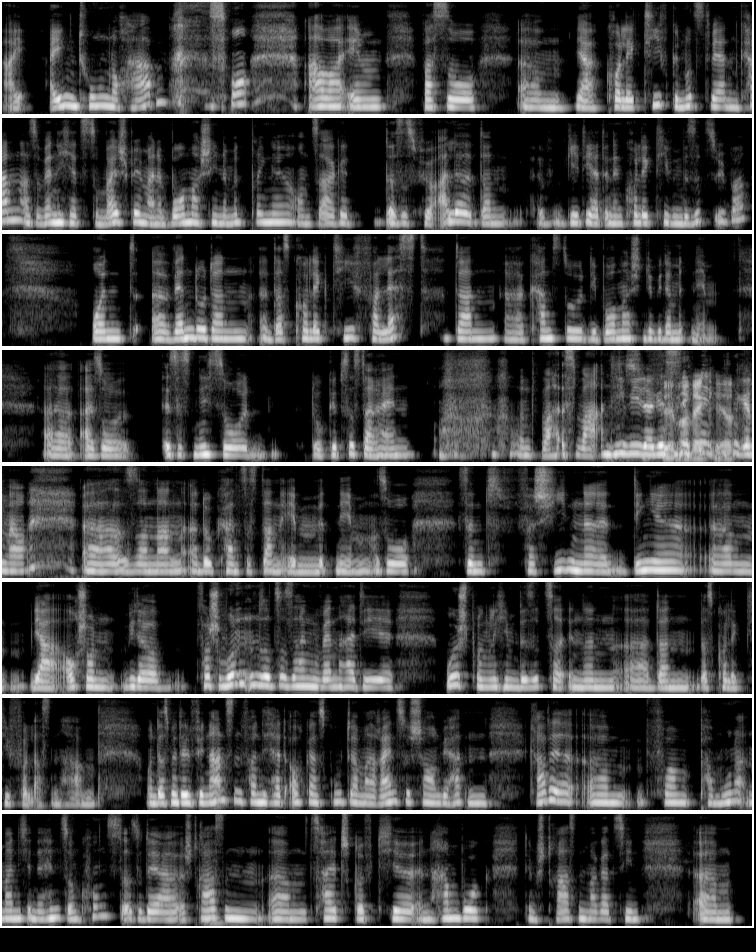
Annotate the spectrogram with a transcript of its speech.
Eigentum noch haben, so, aber eben was so ähm, ja kollektiv genutzt werden kann. Also wenn ich jetzt zum Beispiel meine Bohrmaschine mitbringe und sage, das ist für alle, dann äh, geht die halt in den kollektiven Besitz über. Und äh, wenn du dann äh, das Kollektiv verlässt, dann äh, kannst du die Bohrmaschine wieder mitnehmen. Äh, also ist es nicht so, du gibst es da rein und war, es war nie wieder gesehen. Weg, ja. Genau. Äh, sondern äh, du kannst es dann eben mitnehmen. So sind verschiedene Dinge ähm, ja auch schon wieder verschwunden sozusagen, wenn halt die ursprünglichen BesitzerInnen äh, dann das Kollektiv verlassen haben. Und das mit den Finanzen fand ich halt auch ganz gut, da mal reinzuschauen. Wir hatten gerade ähm, vor ein paar Monaten, meine ich, in der Hinz und Kunst, also der Straßenzeitschrift ähm, hier in Hamburg, dem Straßenmagazin, ähm,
